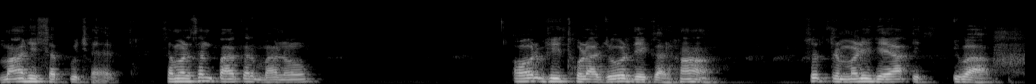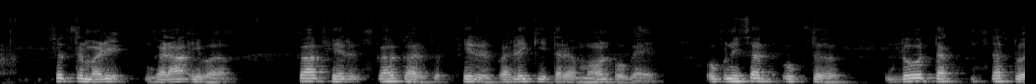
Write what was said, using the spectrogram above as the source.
माँ ही सब कुछ है। समर्थन पाकर मानो और भी थोड़ा ज़ोर देकर हाँ सूत्र मणि गया इवा सूत्र मणि गणा इव। कह फिर, कह कर फिर पहले की तरह मौन हो गए। उपनिषद उक्त दो तक, तत्व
